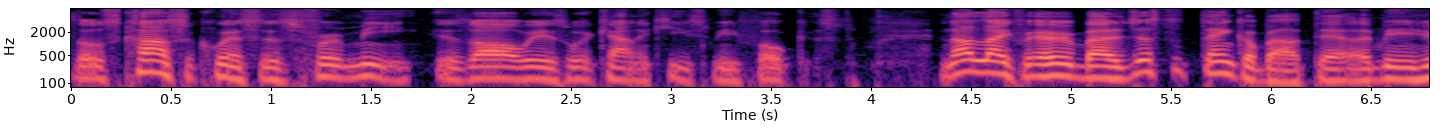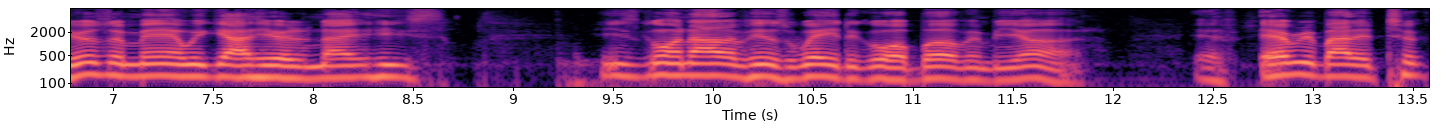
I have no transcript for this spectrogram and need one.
those consequences for me is always what kind of keeps me focused. And I'd like for everybody just to think about that. I mean, here's a man we got here tonight. He's he's going out of his way to go above and beyond. If everybody took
